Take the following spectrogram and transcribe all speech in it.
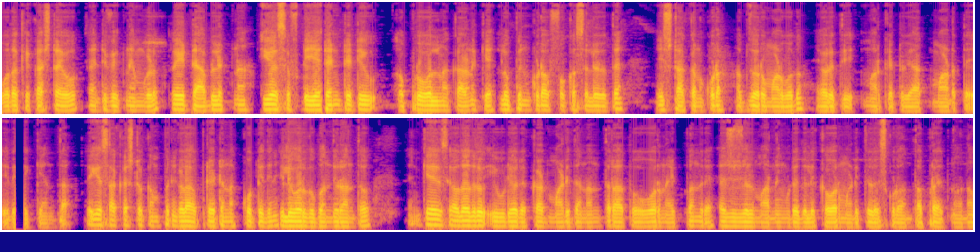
ಓದಕ್ಕೆ ಕಷ್ಟ ಇವು ಸೈಂಟಿಫಿಕ್ ನೇಮ್ಗಳು ಈ ಟ್ಯಾಬ್ಲೆಟ್ನ U S F D tentative ಅಪ್ರೂವಲ್ನ ಕಾರಣಕ್ಕೆ ಲುಪಿನ್ ಕೂಡ ಫೋಕಸ್ ಅಲ್ಲಿ ಇರುತ್ತೆ ಈ ಸ್ಟಾಕ್ ಅನ್ನು ಕೂಡ ಅಬ್ಸರ್ವ್ ಮಾಡಬಹುದು ಯಾವ ರೀತಿ ಮಾರ್ಕೆಟ್ ರಿಯಾಕ್ಟ್ ಮಾಡುತ್ತೆ ಇದಕ್ಕೆ ಅಂತ. ಹೀಗೆ ಸಾಕಷ್ಟು ಕಂಪನಿಗಳ ಅಪ್ಡೇಟ್ ಅನ್ನ ಕೊಟ್ಟಿದ್ದೀನಿ. ಇಲ್ಲಿವರೆಗೂ ಬಂದಿರೋಂತ ಇನ್ ಕೇಸ್ ಯಾವ್ದಾದ್ರು ಈ ವಿಡಿಯೋ ರೆಕಾರ್ಡ್ ಮಾಡಿದ ನಂತರ ಅಥವಾ ಓವರ್ ನೈಟ್ ಬಂದ್ರೆ ಆಸ್ ಯೂಶುವಲ್ ಮಾರ್ನಿಂಗ್ ವಿಡಿಯೋದಲ್ಲಿ ಕವರ್ ಮಾಡಿ ತಿಳಿಸ್ಕೊಡುವಂತ ಪ್ರಯತ್ನವನ್ನ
